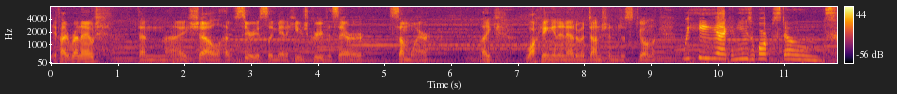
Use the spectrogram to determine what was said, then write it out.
If I run out, then I shall have seriously made a huge grievous error somewhere. Like walking in and out of a dungeon just going like, Wee, I can use warp stones!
